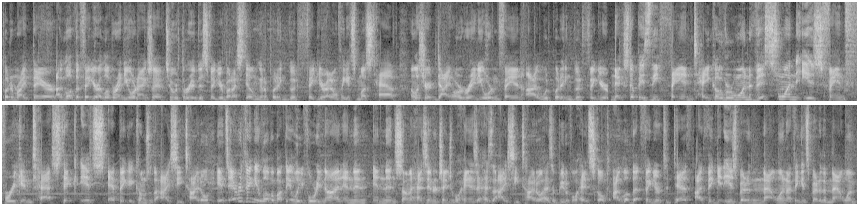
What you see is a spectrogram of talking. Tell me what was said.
put him right there. I love the figure. I love Randy Orton. I actually have two or three of this figure, but I still am going to put it in good figure. I don't think it's must-have. Unless you're a die-hard Randy Orton fan, I would put it in good figure. Next up is the Fan Takeover one. This one is fan-freaking-tastic. It's epic. It comes with the IC title. It's everything you love about the Elite 49 and then, and then some. It has interchangeable hands. It has the IC title. It has a beautiful head sculpt. I love that figure to death. I think it is better than that one. I think it's better than that one.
